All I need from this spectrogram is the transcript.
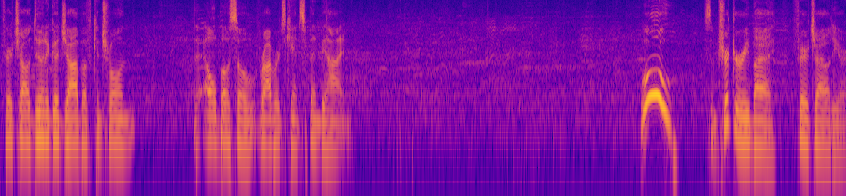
Fairchild doing a good job of controlling the elbow so Roberts can't spin behind. Woo! Some trickery by Fairchild here.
